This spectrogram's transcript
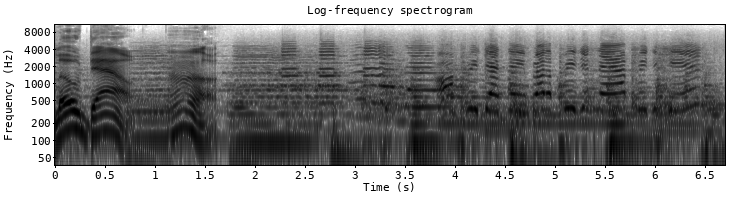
Low down. Oh. I'll preach that thing, brother. Preach it now. Preach it again.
